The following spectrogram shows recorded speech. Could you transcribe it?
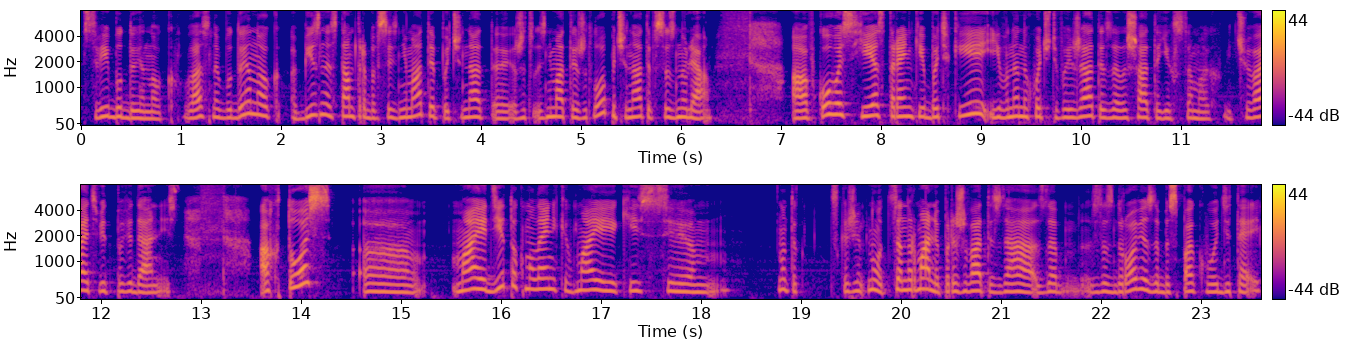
свій будинок, власний будинок, бізнес там треба все знімати, починати знімати житло, починати все з нуля. А в когось є старенькі батьки, і вони не хочуть виїжджати, залишати їх самих, відчувають відповідальність. А хтось е, має діток маленьких, має якісь, е, ну так скажімо, ну це нормально переживати за, за, за здоров'я, за безпеку дітей.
